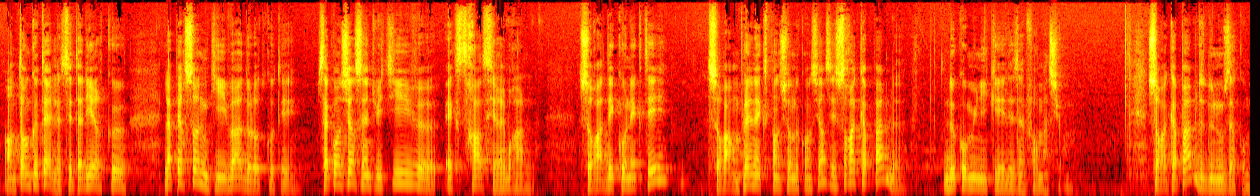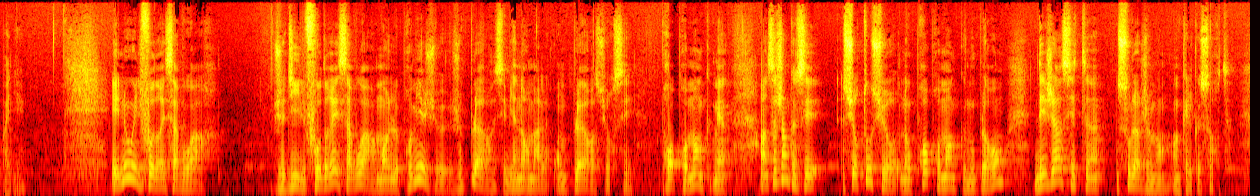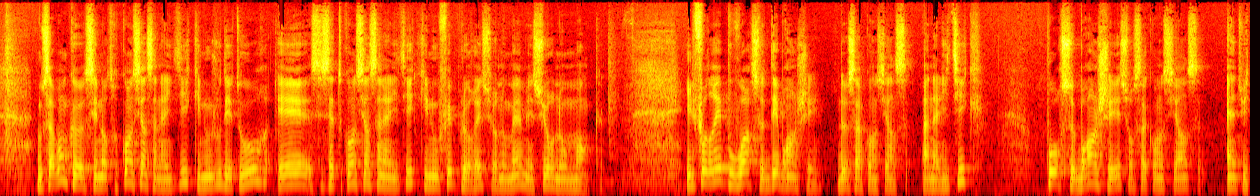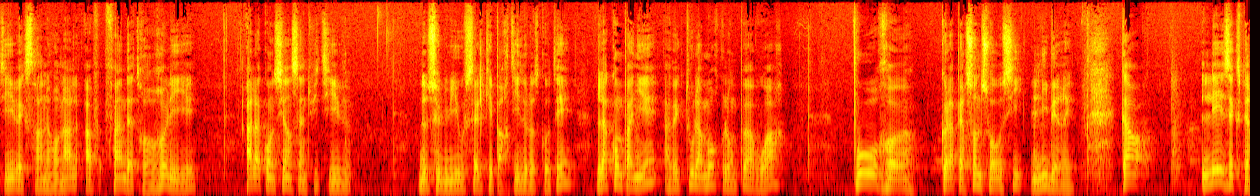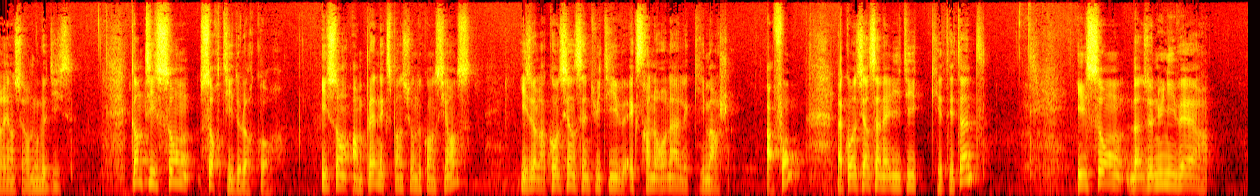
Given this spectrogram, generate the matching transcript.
en tant que telle. C'est-à-dire que la personne qui va de l'autre côté, sa conscience intuitive extra-cérébrale, sera déconnectée, sera en pleine expansion de conscience et sera capable de communiquer des informations, sera capable de nous accompagner. Et nous, il faudrait savoir. Je dis il faudrait savoir. Moi, le premier, je, pleure, c'est bien normal. On pleure sur ses propres manques, mais en sachant que c'est surtout sur nos propres manques que nous pleurons, déjà c'est un soulagement en quelque sorte. Nous savons que c'est notre conscience analytique qui nous joue des tours et c'est cette conscience analytique qui nous fait pleurer sur nous-mêmes et sur nos manques. Il faudrait pouvoir se débrancher de sa conscience analytique pour se brancher sur sa conscience intuitive extraneuronale afin d'être relié à la conscience intuitive de celui ou celle qui est parti de l'autre côté, l'accompagner avec tout l'amour que l'on peut avoir pour euh, que la personne soit aussi libérée. Car les expérienceurs nous le disent. Quand ils sont sortis de leur corps, ils sont en pleine expansion de conscience, ils ont la conscience intuitive extraneuronale qui marche à fond, la conscience analytique qui est éteinte, ils sont dans un univers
